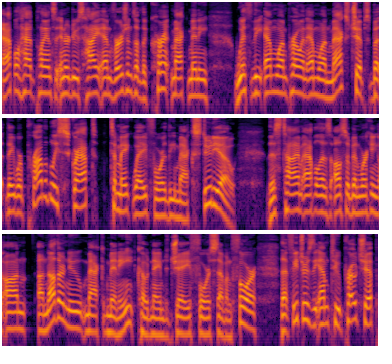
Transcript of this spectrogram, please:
Apple had plans to introduce high end versions of the current Mac Mini with the M1 Pro and M1 Max chips, but they were probably scrapped to make way for the Mac Studio. This time, Apple has also been working on another new Mac Mini, codenamed J474, that features the M2 Pro chip,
